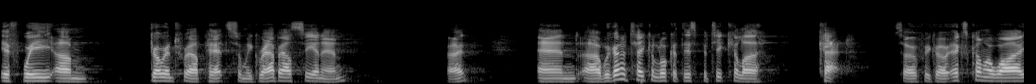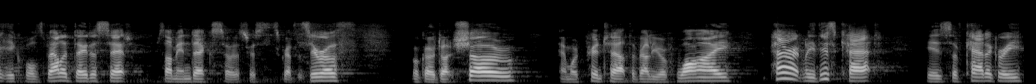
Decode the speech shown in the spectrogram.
if we um, go into our pets and we grab our CNN, right? And uh, we're going to take a look at this particular cat. So if we go x comma y equals valid data set, some index, so let's just let's grab the zeroth, we'll go dot show, and we'll print out the value of y. Apparently this cat is of category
